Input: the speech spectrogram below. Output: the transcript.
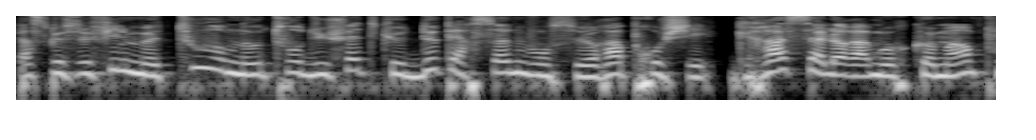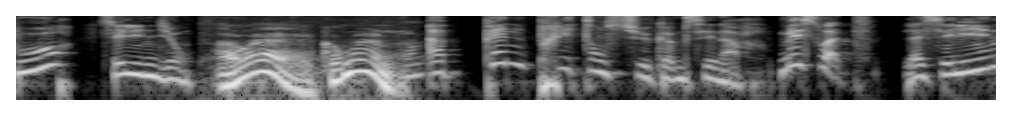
Parce que ce film tourne autour du fait que deux personnes vont se rapprocher grâce à leur amour commun pour Céline Dion. Ah ouais, quand même. À peine prétentieux comme scénar. Mais soit, la Céline,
